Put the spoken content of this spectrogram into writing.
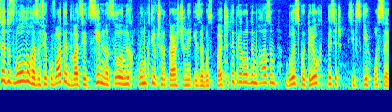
Це дозволило газифікувати 27 населених пунктів Черкащини і забезпечити природним газом близько трьох тисяч сільських осель.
